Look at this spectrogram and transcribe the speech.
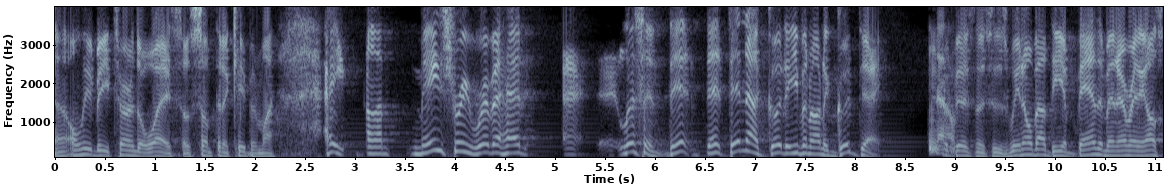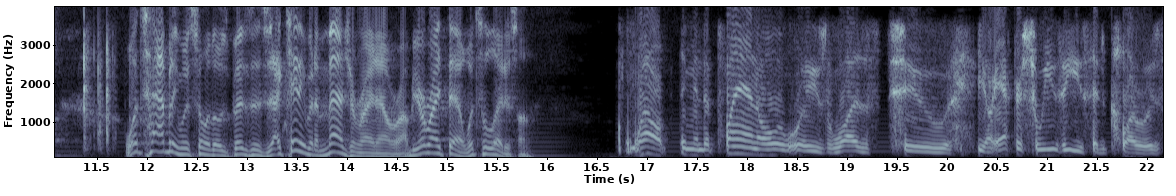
Uh, only to be turned away. So something to keep in mind. Hey, um, Main Street Riverhead. Listen, they're, they're, they're not good even on a good day No. for businesses. We know about the abandonment and everything else. What's happening with some of those businesses? I can't even imagine right now, Rob. You're right there. What's the latest on? Well, I mean, the plan always was to, you know, after Swezey's had closed,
